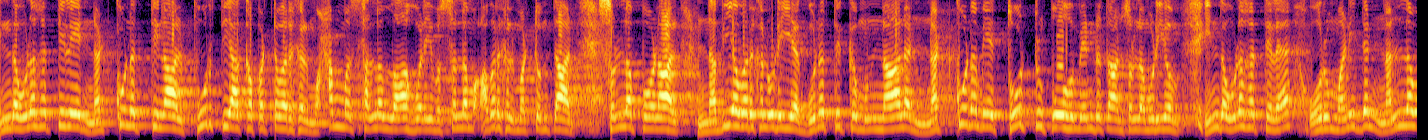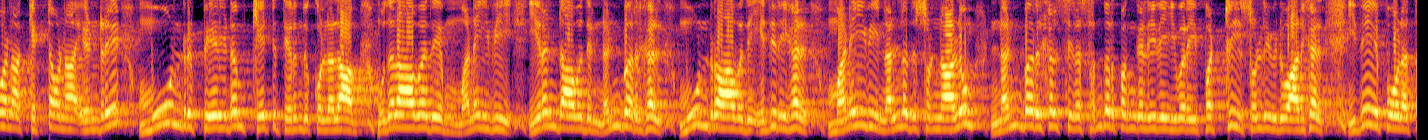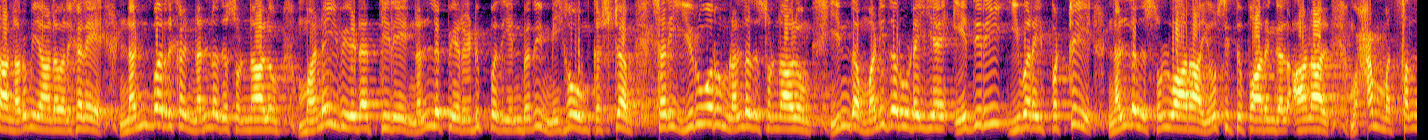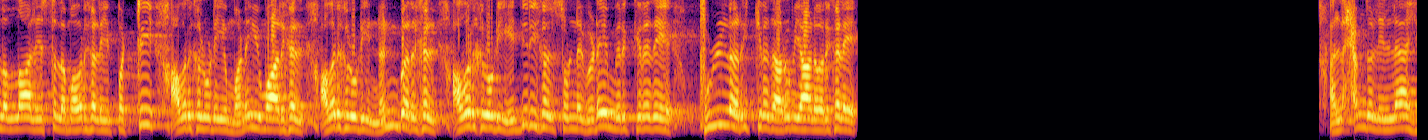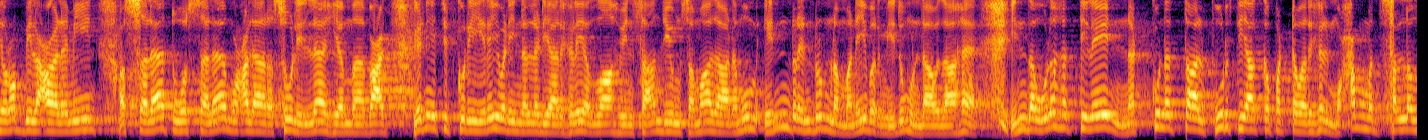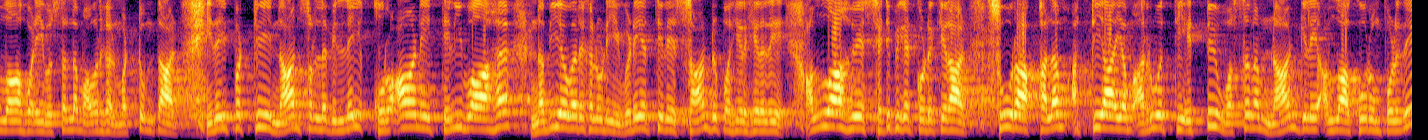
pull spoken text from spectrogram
இந்த உலகத்திலே நற்குணத்தினால் பூர்த்தியாக்கப்பட்டவர்கள் முகமது சல்லல்லாஹு அலி வசல்லம் அவர்கள் மட்டும்தான். சொல்லப்போனால் நபி அவர்களுடைய குணத்துக்கு முன்னால் நற்குணமே தோற்று போகும் என்று தான் சொல்ல முடியும். இந்த உலகத்தில் ஒரு மனிதன் நல்லவனா கெட்டவனா என்று மூன்று பேரிடம் கேட்டு தெரிந்து கொள்ளலாம். முதலாவது மனைவி இரண்டாவது நண்பர்கள் மூன்றாவது எதிரிகள். மனைவி நல்லது சொன்னாலும் நண்பர்கள் சில சந்தர்ப்பங்களிலே இவரை பற்றி சொல்லிவிடுவார்கள். இதே போல தான் அருமையானவர்களே நண்பர்கள் நல்லது சொன்னாலும் மனைவி இடத்திலே நல்ல பேர் எடுப்பது என்பது மிகவும் கஷ்டம். சரி இருவரும் நல்லது சொன்னாலும் இந்த மனிதருடைய எதிரி இவரை பற்றி நல்லது சொல்வாரா யோசித்து பாருங்கள். ஆனால் முகமது சல்லல்லா அலிஸ்லாம் அவர்களை பற்றி அவர்களுடைய மனைவிமார்கள் அவர்களுடைய நண்பர்கள் அவர்களுடைய எதிரிகள் சொன்ன விடயம் இருக்கிறதே புல்லரிக்கிறது அருமையானவர்களே. அல்ஹம்துலில்லாஹி ரப்பில் ஆலமீன். அஸ்ஸலாத்து வஸ்ஸலாமு அலா ரசூலில்லாஹி அம்மா பாத் கண்ணியத்திற்குரிய இறைவனின் நல்லடியார்களே அல்லாஹுவின் சாந்தியும் சமாதானமும் என்றென்றும் நம் அனைவர் மீதும் உண்டாவதாக. இந்த உலகத்திலே நற்குணத்தால் பூர்த்தியாக்கப்பட்டவர்கள் முகமது சல்லல்லாஹு அலைஹி வசல்லம் அவர்கள் மட்டும்தான். இதை பற்றி நான் சொல்லவில்லை குர்ஆனை தெளிவாக நபி அவர்களுடைய விடயத்திலே சான்று பகிர்கிறது. அல்லாஹுவே சர்டிபிகேட் கொடுக்கிறான். சூரா கலம் அத்தியாயம் அறுபத்தி எட்டு வசனம் நான்கிலே அல்லாஹ் கூறும் பொழுது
